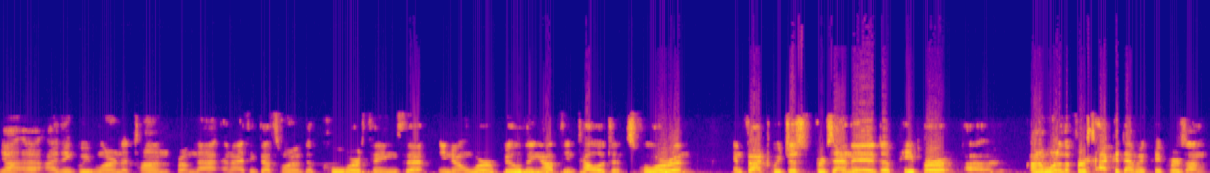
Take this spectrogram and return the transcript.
Yeah, uh, I think we've learned a ton from that, and I think that's one of the core things that you know we're building out the intelligence for. And in fact, we just presented a paper, uh, kind of one of the first academic papers on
